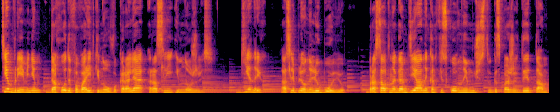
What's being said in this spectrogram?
Тем временем доходы фаворитки нового короля росли и множились. Генрих, ослепленный любовью, бросал к ногам Дианы конфискованное имущество госпожи де Этамп,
